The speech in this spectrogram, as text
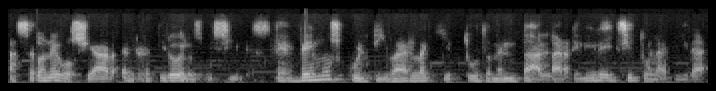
aceptó negociar el retiro de los misiles. Debemos cultivar la quietud mental para tener éxito en la vida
